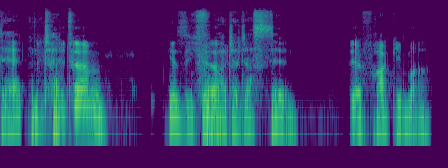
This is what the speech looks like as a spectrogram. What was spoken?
Der hat ein Tattoo? Ähm, ja, sicher. Wo hat er das denn? Ja, frag ihn mal.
